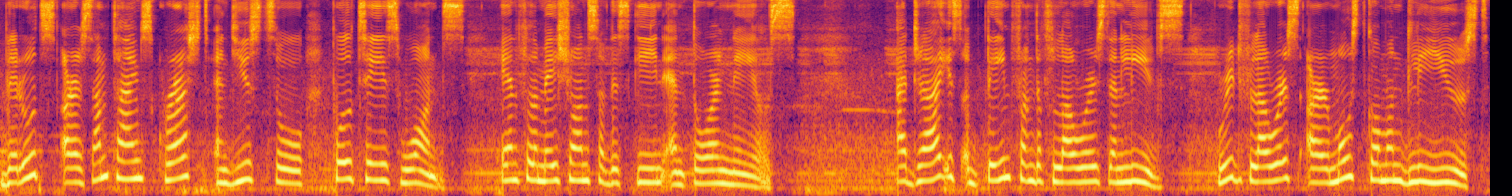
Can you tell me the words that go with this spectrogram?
The roots are sometimes crushed and used to poultice wounds, inflammations of the skin, and torn nails. A dye is obtained from the flowers and leaves. Reed flowers are most commonly used.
